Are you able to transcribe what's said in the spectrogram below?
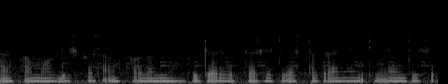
and for more discussion follow me on Twitter at the rate 1996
